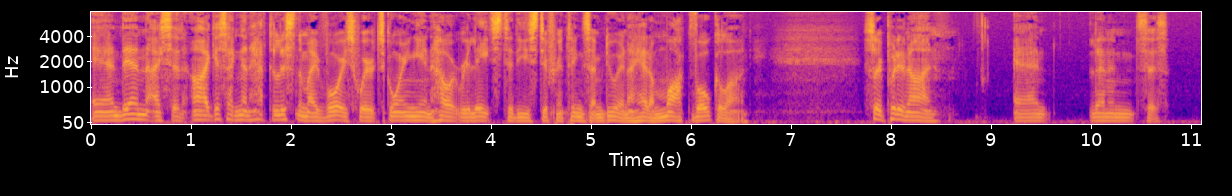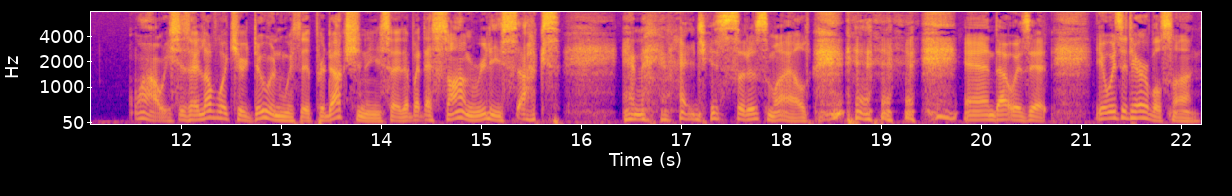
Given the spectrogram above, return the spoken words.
And then I said, oh, I guess I'm going to have to listen to my voice, where it's going in, how it relates to these different things I'm doing. I had a mock vocal on. So I put it on, and Lennon says, Wow, he says, I love what you're doing with the production. And he said, but that song really sucks. And I just sort of smiled. and that was it. It was a terrible song.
